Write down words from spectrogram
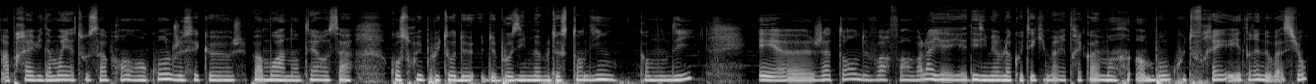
après, évidemment, il y a tout ça à prendre en compte. Je sais que, je sais pas, moi, à Nanterre, ça construit plutôt de, beaux immeubles de standing, comme on dit. Et euh, j'attends de voir, enfin voilà, il y, a- des immeubles à côté qui mériteraient quand même un, un bon coup de frais et de rénovation.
